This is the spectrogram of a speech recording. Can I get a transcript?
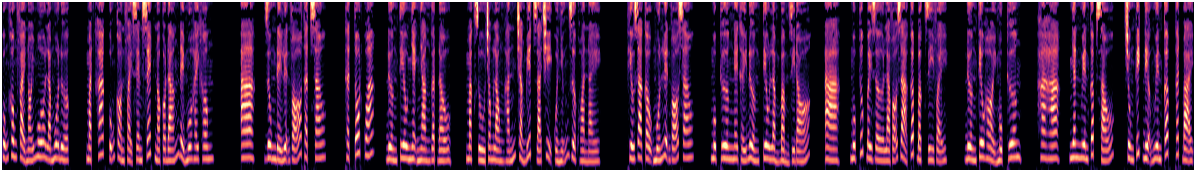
cũng không phải nói mua là mua được, mặt khác cũng còn phải xem xét nó có đáng để mua hay không. a dùng để luyện võ thật sao? Thật tốt quá, đường tiêu nhẹ nhàng gật đầu, mặc dù trong lòng hắn chẳng biết giá trị của những dược hoàn này. Thiếu gia cậu muốn luyện võ sao? Mục thương nghe thấy đường tiêu lẩm bẩm gì đó. À, mục thúc bây giờ là võ giả cấp bậc gì vậy? Đường tiêu hỏi mục thương. Ha ha, nhân nguyên cấp 6, trùng kích địa nguyên cấp thất bại,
